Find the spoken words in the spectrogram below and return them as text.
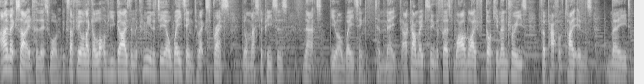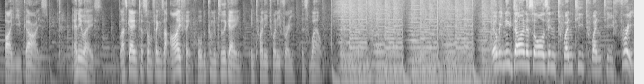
I'm excited for this one because I feel like a lot of you guys in the community are waiting to express your masterpieces that you are waiting to make. I can't wait to see the first wildlife documentaries for Path of Titans made by you guys. Anyways, let's get into some things that I think will be coming to the game in 2023 as well. There'll be new dinosaurs in 2023,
